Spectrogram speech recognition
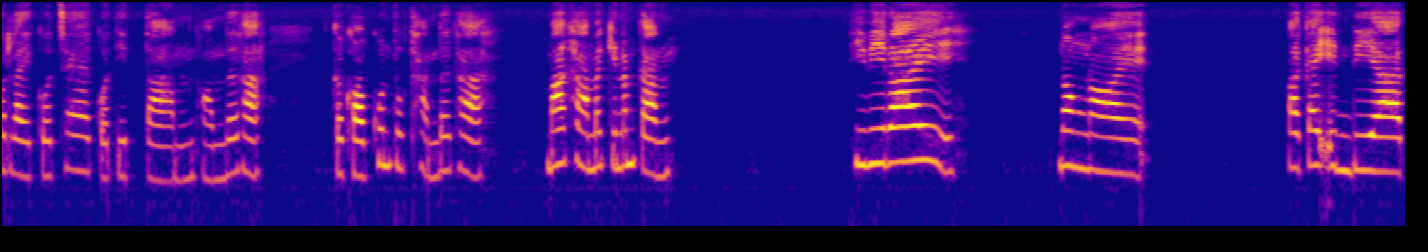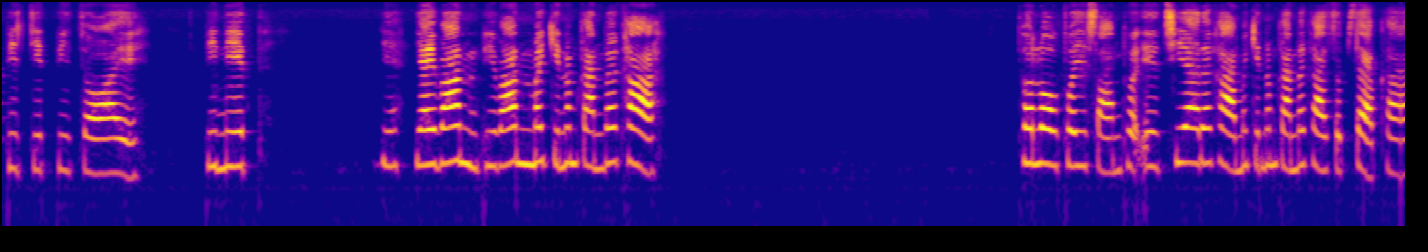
กดไลค์กดแชร์กดติดตามหอมเด้อค่ะ ก็ขอบคุณทุกท่านเด้อค่ะ มาค่ะมากินน้ำกัน พี่วีไล น้องน้อยปลาไก่อินเดีย พี่จิต พี่จอย พี่นิดยายวัน พี่วันไม่กินน้ำกันเด้อค่ะ ทั่วโลก ทั่วอีสาน ทั่วเอเชียเด้อค่ะ ไม่กินน้ำกันเด้อค่ะแสบๆค่ะ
